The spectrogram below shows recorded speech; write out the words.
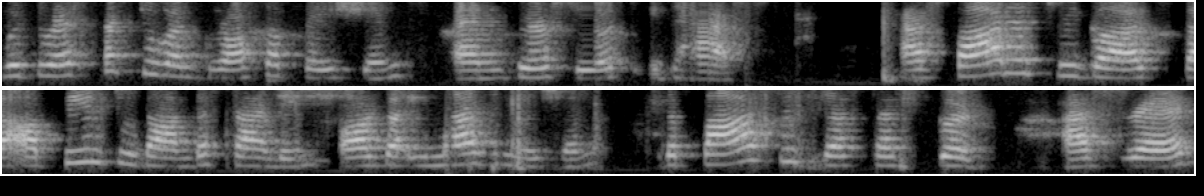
with respect to our grosser patience and pursuit, it has. As far as regards the appeal to the understanding or the imagination, the past is just as good as read,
